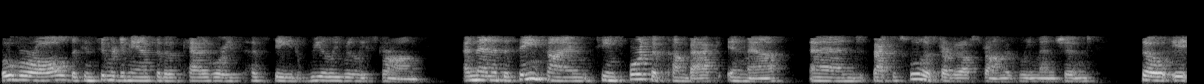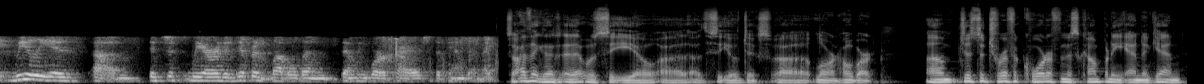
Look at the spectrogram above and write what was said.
overall, the consumer demand for those categories has stayed really, really strong. And then at the same time, team sports have come back in mass and back to school has started off strong, as Lee mentioned. So it really is, um, it's just, we are at a different level than, than we were prior to the pandemic. So I think that that was CEO, uh, the CEO of Dick's, uh, Lauren Hobart. Um, just a terrific quarter from this company, and again,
